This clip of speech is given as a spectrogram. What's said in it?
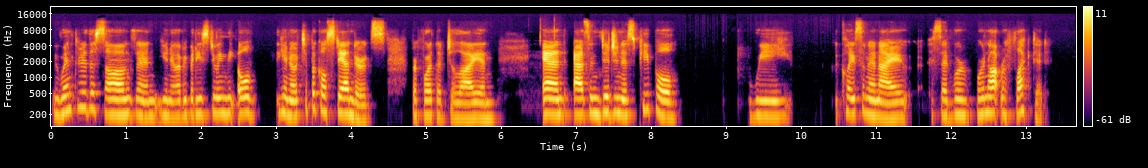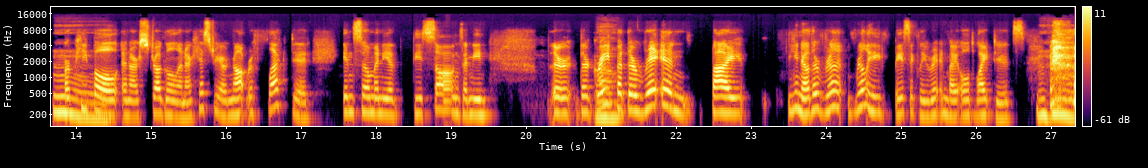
we went through the songs and you know everybody's doing the old you know typical standards for fourth of july and and as indigenous people we clayson and i said we're we're not reflected Mm. Our people and our struggle and our history are not reflected in so many of these songs. I mean, they're they're great, wow. but they're written by you know they're re- really basically written by old white dudes mm-hmm.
